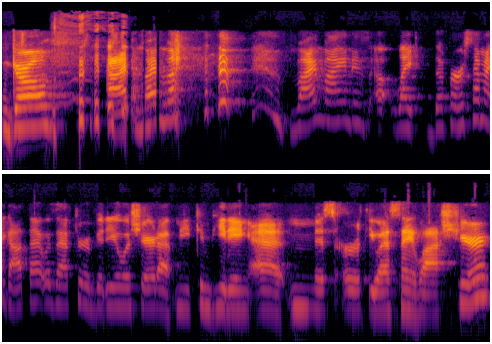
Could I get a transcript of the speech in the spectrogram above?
Girl, I, my, my, my mind is uh, like the first time I got that was after a video was shared at me competing at Miss Earth USA last year.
